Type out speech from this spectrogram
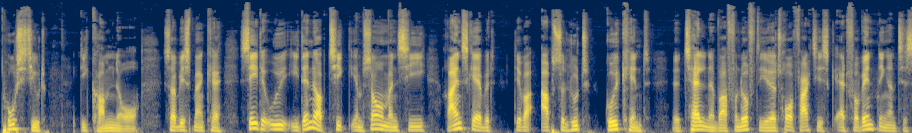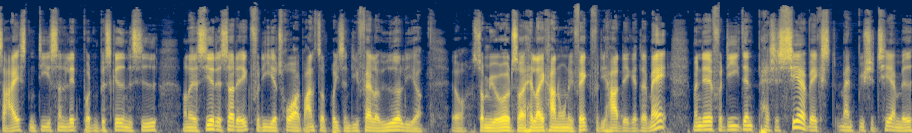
positivt de kommende år. Så hvis man kan se det ud i den optik, jamen så må man sige, at regnskabet det var absolut godkendt. Øh, tallene var fornuftige, og jeg tror faktisk, at forventningerne til 16, de er sådan lidt på den beskedende side. Og når jeg siger det, så er det ikke, fordi jeg tror, at brændstofpriserne de falder yderligere, som i øvrigt så heller ikke har nogen effekt, for de har dækket dem af, men det er fordi, den passagervækst, man budgeterer med,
